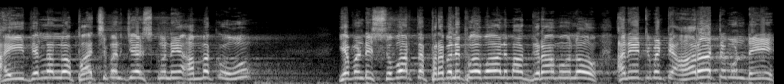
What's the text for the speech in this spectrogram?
ఐదిళ్ళలో పాచిమని చేసుకునే అమ్మకు ఇవ్వండి సువార్త ప్రబలిపోవాలి మా గ్రామంలో అనేటువంటి ఆరాటం ఉండి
